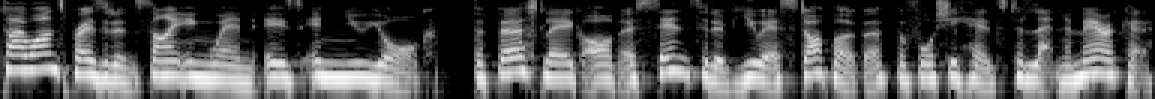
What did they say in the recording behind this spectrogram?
Taiwan's President Tsai Ing wen is in New York, the first leg of a sensitive US stopover before she heads to Latin America.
